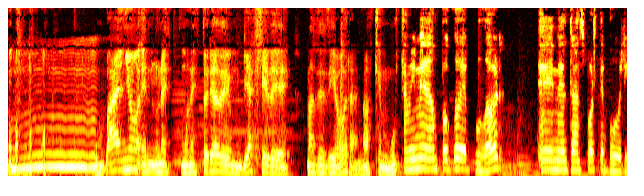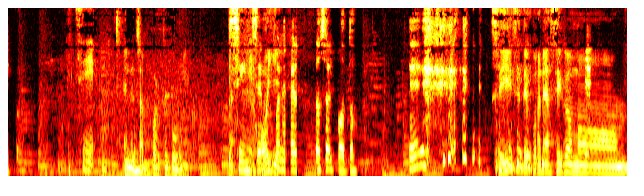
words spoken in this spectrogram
Un Mm. baño en una, una historia de un viaje de más de 10 horas, ¿no? Es que es mucho A mí me da un poco de pudor en el transporte público. Sí. en el transporte público. Sí, se Oye. me pone vergonzoso el poto. ¿Eh? Sí, se te pone así como...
